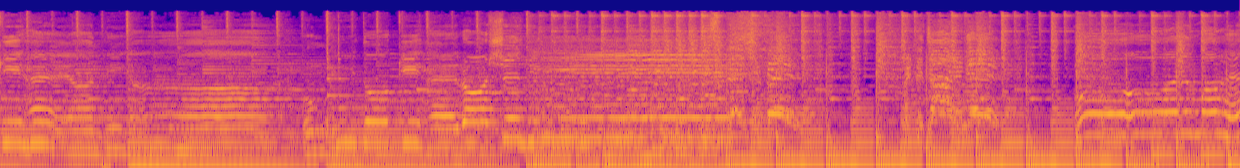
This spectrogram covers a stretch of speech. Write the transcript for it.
की है आंधिया उम्मीदों की है रोशनी। मिट जाएँगे। ओ अरमा है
